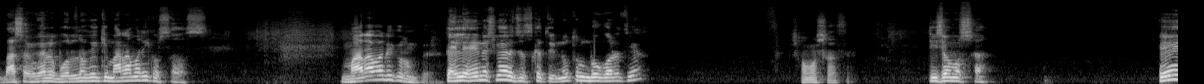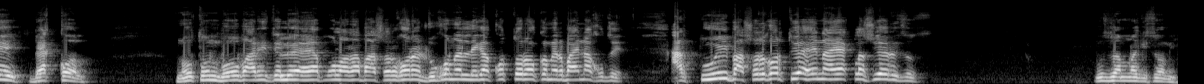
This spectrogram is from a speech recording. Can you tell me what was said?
বাসর ঘরে বলল কে কি মারামারি করছস? মারামারি করুন কে? তাইলে এনে শুয়ে রেছিস কে তুই? নতুন বউ ঘরে তুই সমস্যা আছে। কি সমস্যা? এই ব্যাক কল। নতুন বউ বাড়িতে লয়ে আয়া পোলারা বাসর ঘরে ঢুকনের লেগা কত রকমের বায়না খুঁজে। আর তুই বাসর ঘর তুই হে না একলা শুয়ে রইছস। বুঝলাম না কিছু আমি।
